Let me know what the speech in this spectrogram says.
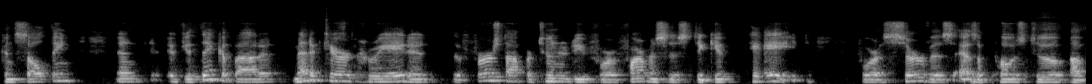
consulting. And if you think about it, Medicare created the first opportunity for a pharmacist to get paid for a service as opposed to a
